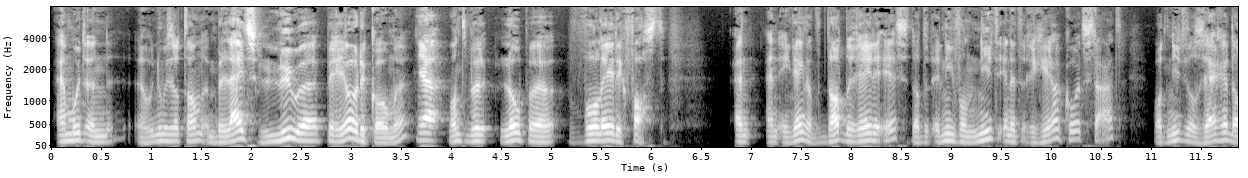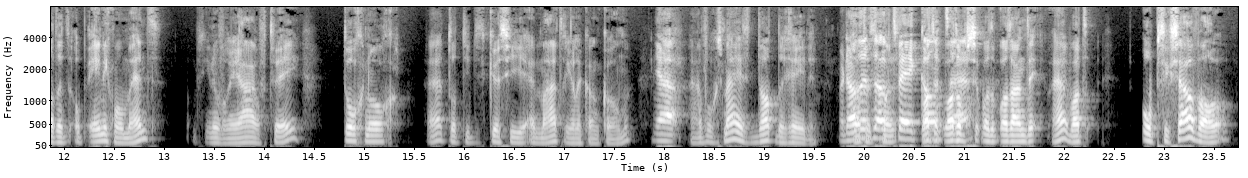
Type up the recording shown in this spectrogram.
Er moet een, hoe noemen ze dat dan? Een beleidsluwe periode komen. Ja, Want we lopen volledig vast. En, en ik denk dat dat de reden is dat het in ieder geval niet in het regeerakkoord staat. Wat niet wil zeggen dat het op enig moment, misschien over een jaar of twee, toch nog hè, tot die discussie en maatregelen kan komen. ja. Nou, volgens mij is dat de reden. Maar dat, heeft ook gewoon- twee wat, kanten. wat, op, wat, wat, aan de, hè, wat op zichzelf al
